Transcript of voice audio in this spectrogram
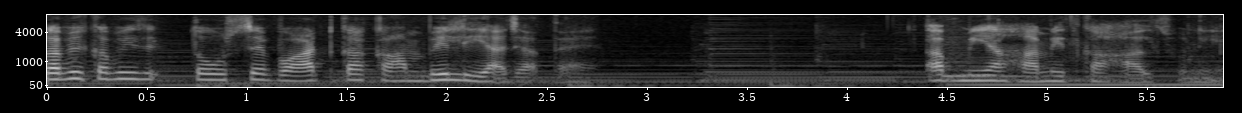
कभी कभी तो उससे वाट का काम भी लिया जाता है। अब मियाँ हामिद का हाल सुनिए।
